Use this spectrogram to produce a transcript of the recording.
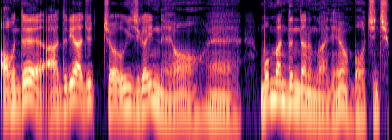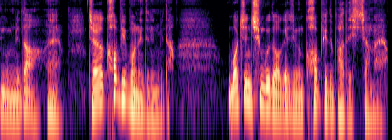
어 근데 아들이 아주 저 의지가 있네요. 예. 못 만든다는 거 아니에요. 멋진 친구입니다. 예. 제가 커피 보내드립니다. 멋진 친구 덕에 지금 커피도 받으시잖아요.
